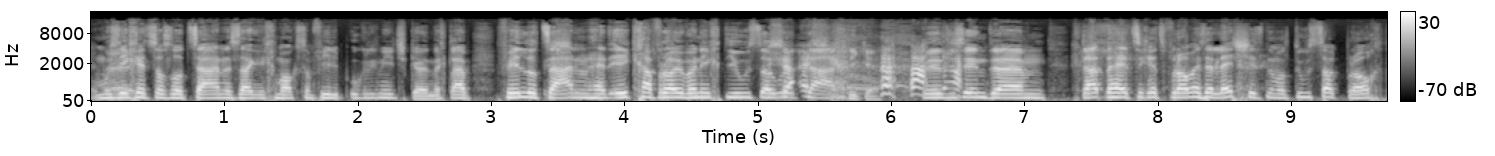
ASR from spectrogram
Und muss äh, ich jetzt als Luzerner sagen, ich mag es am Philipp Ugrinic gönnen. Ich glaube, viele Luzerner haben eh keine Freude, wenn ich die Aussage tätige. Weil die sind, ähm, ich glaube, da hat sich jetzt vor allem der letzte jetzt nochmal die Aussage gebracht,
